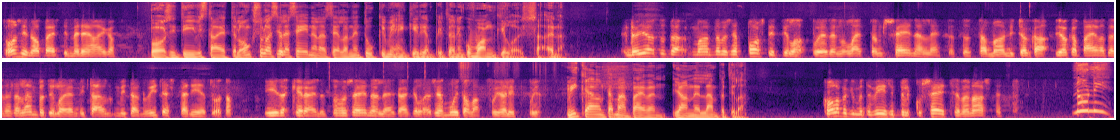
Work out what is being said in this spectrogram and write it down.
tosi nopeasti menee aika. Positiivista ajattelua. Onko sulla siellä seinällä sellainen tukkimiehen kirjanpito niin kuin vankiloissa aina? No joo, tota, mä oon tämmöisiä postittilappuja tänne laittanut seinälle, että tota, mä oon nyt joka, joka päivä näitä lämpötiloja mitä, mitannut itsestäni ja tuota, niitä keräillyt tuohon seinälle ja kaikenlaisia muita lappuja ja lippuja. Mikä on tämän päivän Janne lämpötila? 35,7 astetta. No niin,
